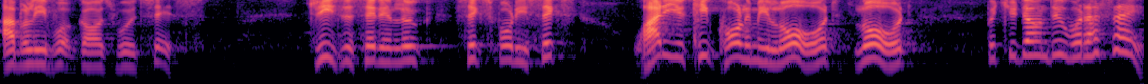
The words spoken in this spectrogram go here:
I believe what God's word says. Jesus said in Luke 6:46, why do you keep calling me Lord, Lord, but you don't do what I say?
